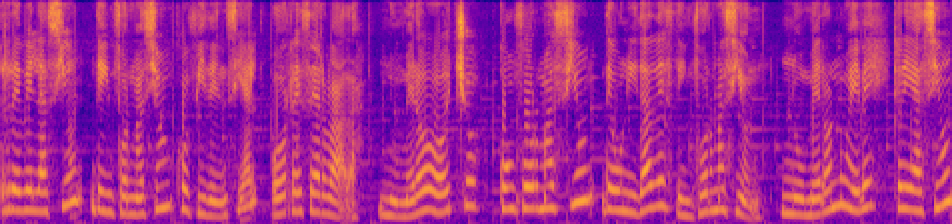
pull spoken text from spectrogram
Revelación de información confidencial o reservada. Número 8. Conformación de unidades de información. Número 9. Creación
